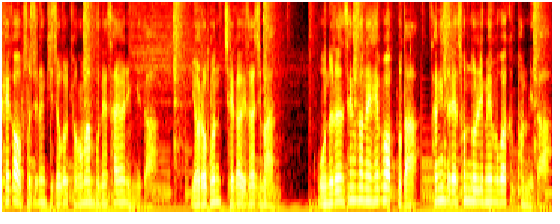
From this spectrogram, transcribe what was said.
회가 없어지는 기적을 경험한 분의 사연입니다. 여러분, 제가 의사지만 오늘은 생선의 해부학보다 상인들의 손놀림 해부가 급합니다.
